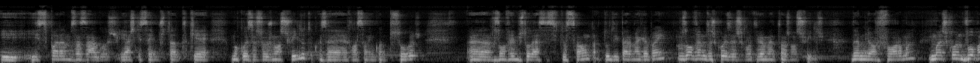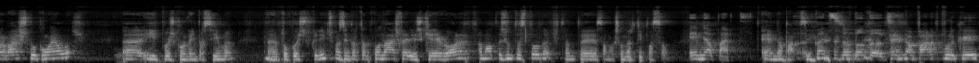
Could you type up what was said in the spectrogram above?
e, e separamos as águas. E acho que isso é importante, que é uma coisa são os nossos filhos, outra coisa é a relação enquanto pessoas. Ah, resolvemos toda essa situação, está tudo hiper mega bem. Resolvemos as coisas relativamente aos nossos filhos da melhor forma. Mas quando vou para baixo, estou com elas. ah, e depois, quando venho para cima, ah, estou com estes pequenitos. Mas, entretanto, quando há as férias, que é agora, a malta junta-se toda. Portanto, é só uma questão de articulação. É a melhor parte. É a melhor parte, sim. Quando se juntam todos. É a melhor parte porque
